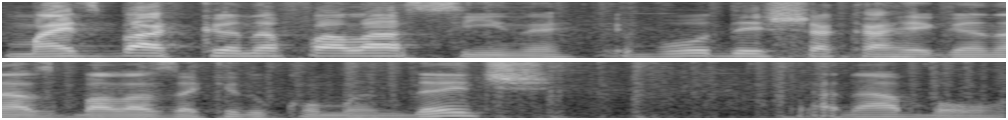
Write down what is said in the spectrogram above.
mais bacana falar assim, né? Eu vou deixar carregando as balas aqui do comandante. Pra dar bom.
